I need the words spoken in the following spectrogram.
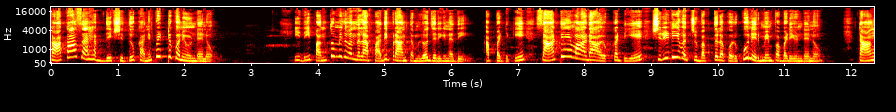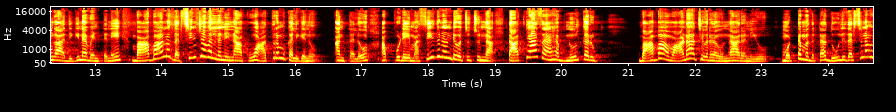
కాకాసాహెబ్ దీక్షితు కనిపెట్టుకొని ఉండెను. ఇది పంతొమ్మిది వందల పది ప్రాంతంలో జరిగినది. అప్పటికి సాటేవాడ ఒక్కటియే షిరిడీ వచ్చు భక్తుల కొరకు నిర్మింపబడి ఉండెను. టాంగా దిగిన వెంటనే బాబాను దర్శించవలనని నాకు ఆత్రము కలిగెను. అంతలో అప్పుడే మసీదు నుండి వచ్చుచున్న తాత్యాసాహెబ్ నూల్కరు బాబా వాడా చివరన ఉన్నారనియు. మొట్టమొదట ధూళి దర్శనము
